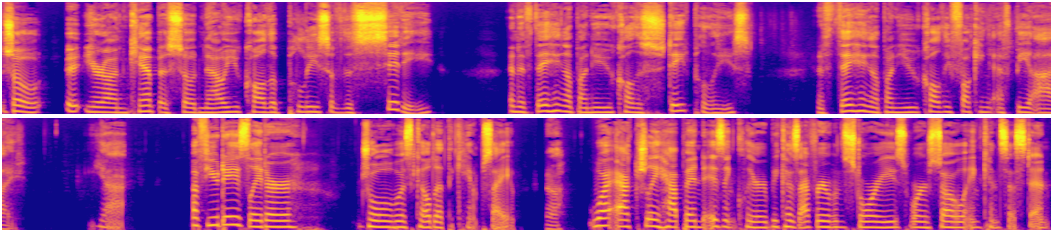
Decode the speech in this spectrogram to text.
So you're on campus. So now you call the police of the city. And if they hang up on you, you call the state police. And if they hang up on you, you call the fucking FBI. Yeah. A few days later, Joel was killed at the campsite. Yeah. What actually happened isn't clear because everyone's stories were so inconsistent.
